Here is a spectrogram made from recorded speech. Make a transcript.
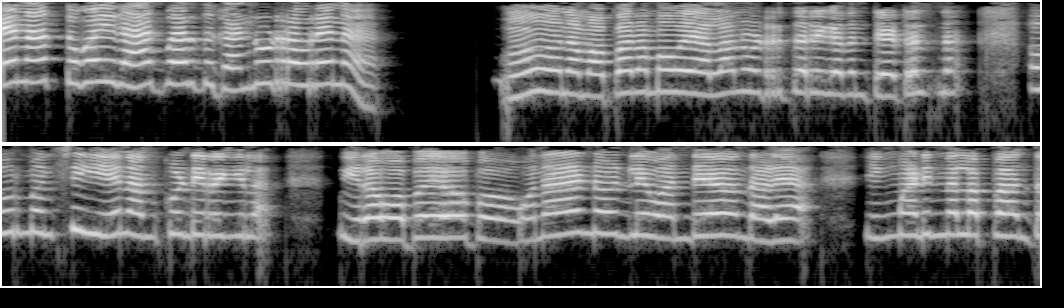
ಏನಾತ್ ತಗೋ ಇದು ಆಗ್ಬಾರ್ದು ಗಂಡು ಹುಡ್ರವ್ರೇನ ಹ್ಞೂ ನಮ್ಮ ಅಪ್ಪ ನಮ್ಮವ್ವ ಎಲ್ಲ ನೋಡಿರ್ತಾರೆ ಈಗ ಅದನ್ನ ಸ್ಟೇಟಸ್ನ ಅವ್ರ ಮನ್ಸಿಗೆ ಏನು ಅನ್ಕೊಂಡಿರಂಗಿಲ್ಲ ನೀರ ಒಬ್ಬ ಒಬ್ಬ ಒನ್ ಆ್ಯಂಡ್ ಓನ್ಲಿ ಒಂದೇ ಒಂದು ಹಳೆಯ ಹಿಂಗ್ ಮಾಡಿದ್ನಲ್ಲಪ್ಪ ಅಂತ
